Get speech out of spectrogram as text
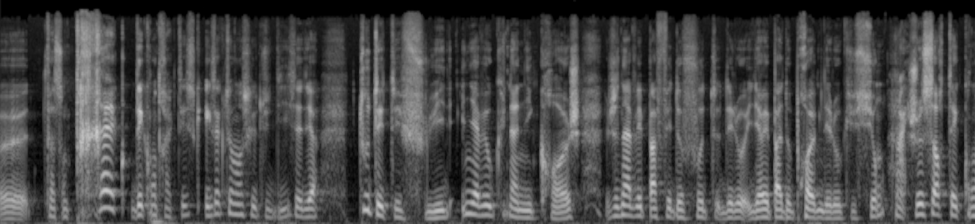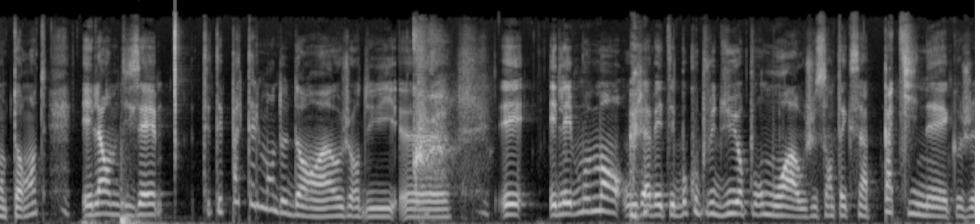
euh, de façon très décontractée, exactement ce que tu dis, c'est-à-dire tout était fluide, il n'y avait aucune anicroche, je n'avais pas fait de faute, il n'y avait pas de problème d'élocution, Ouais. je sortais contente, et là on me disait, t'étais pas tellement dedans hein, aujourd'hui. euh, et, et les moments où j'avais été beaucoup plus dur pour moi, où je sentais que ça patinait, que je...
